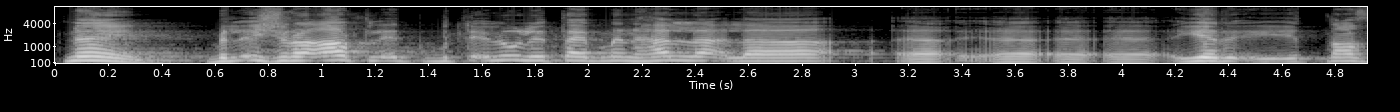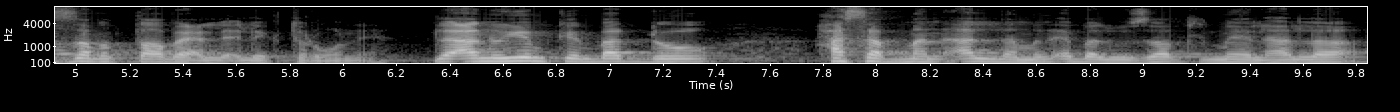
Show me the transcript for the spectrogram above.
اثنين بالإجراءات اللي بتقولوا لي طيب من هلأ لا آه، آه، آه، يتنظم الطابع الإلكتروني لأنه يمكن بده حسب ما نقلنا من قبل وزارة المال هلأ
